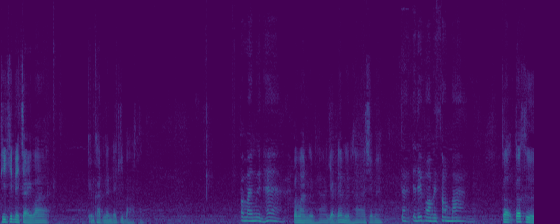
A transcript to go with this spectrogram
พี่คิดในใจว่าเข็มขัดเงินได้กี่บาทครับ ประมาณหมื่นห้าประมาณหมื่นห้าอยากได้หมื่นห้าใช่ไหมจ้ะจะได้พอไปซ่อมบ้าน ก็ก็คือ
